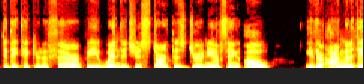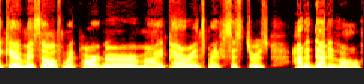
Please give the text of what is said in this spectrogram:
Did they take you to therapy? When did you start this journey of saying, oh, either I'm going to take care of myself, my partner, my parents, my sisters? How did that evolve?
